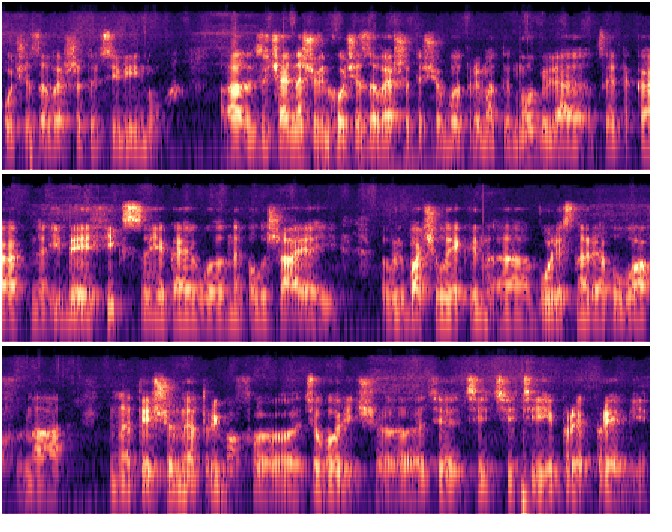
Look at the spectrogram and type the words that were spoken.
хоче завершити цю війну. Звичайно, що він хоче завершити, щоб отримати Нобеля. Це така е, ідея фікс, яка його не полишає. І ви бачили, як він болісно реагував на те, що не отримав ці, ці, цієї премії.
